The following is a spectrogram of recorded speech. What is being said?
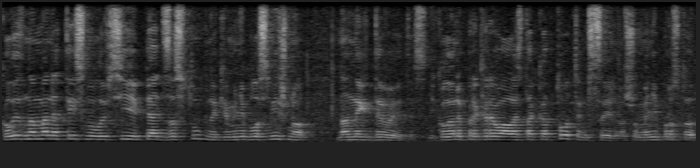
Коли на мене тиснули всі п'ять заступників, мені було смішно на них дивитись. І коли не прикривалась так АТО тим сильно, що мені просто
